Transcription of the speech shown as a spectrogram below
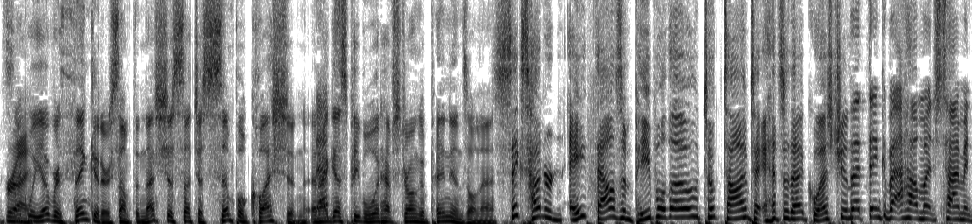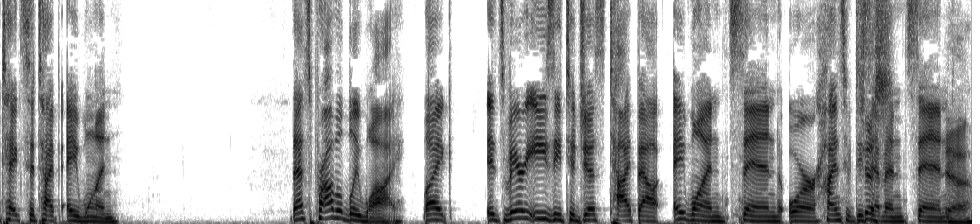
It's Right. like we overthink it or something. That's just such a simple question. And I guess people would have strong opinions on that. 608,000 people, though, took time to answer that question. But think about how much time it takes to type A1. That's probably why. Like, it's very easy to just type out A1 send or Heinz 57 send. yeah,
